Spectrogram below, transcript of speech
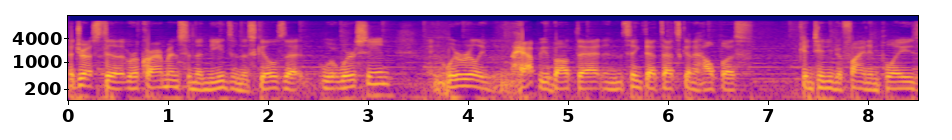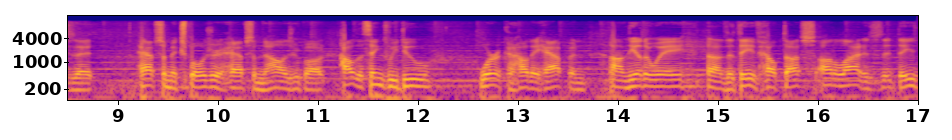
address the requirements and the needs and the skills that we're seeing. And we're really happy about that and think that that's going to help us continue to find employees that have some exposure, have some knowledge about how the things we do work and how they happen. Um, the other way uh, that they've helped us out a lot is that they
